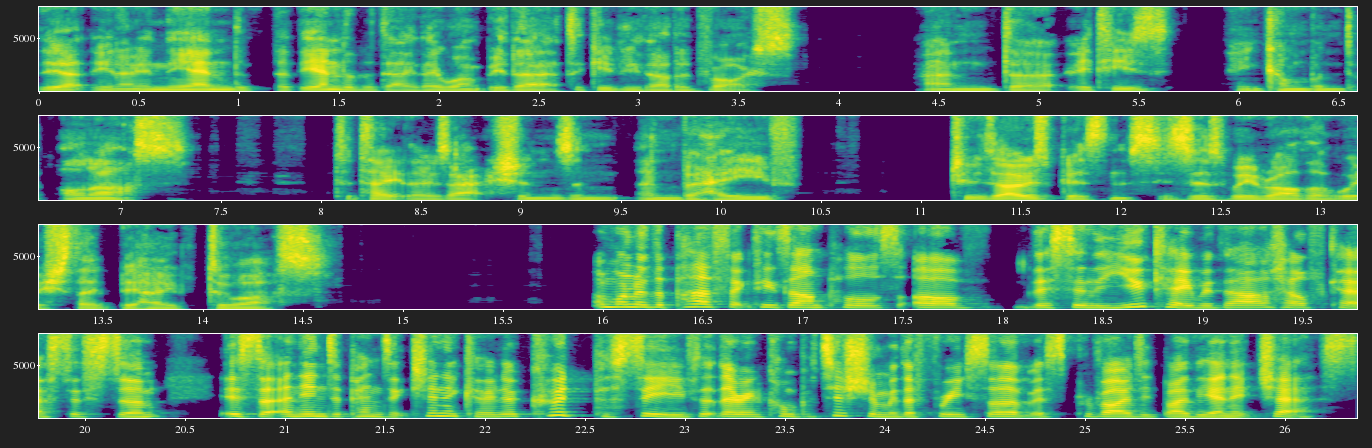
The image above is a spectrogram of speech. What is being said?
yeah, you know, in the end, at the end of the day, they won't be there to give you that advice, and uh, it is incumbent on us to take those actions and and behave to those businesses as we rather wish they'd behaved to us. And one of the perfect examples of this in the UK with our healthcare system is that an independent clinic owner could perceive that they're in competition with a free service provided by the NHS.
